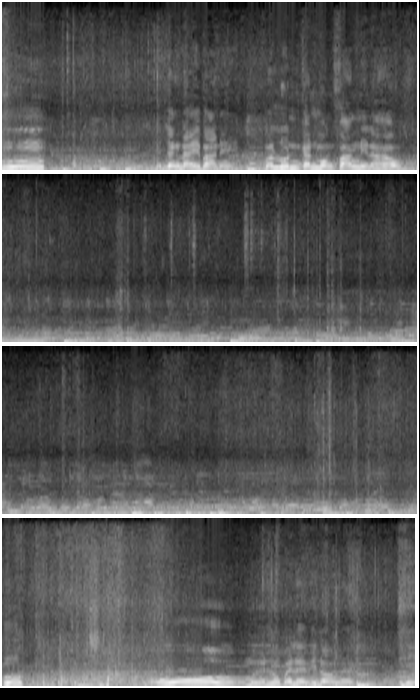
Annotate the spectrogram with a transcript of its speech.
อืมเป็นจังไดบ้านนี่มาลุ้นกันมองฟังนี่แหละเฮา อือโอ้หมื่นลงไปเลยพี่น้องเลย นี่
